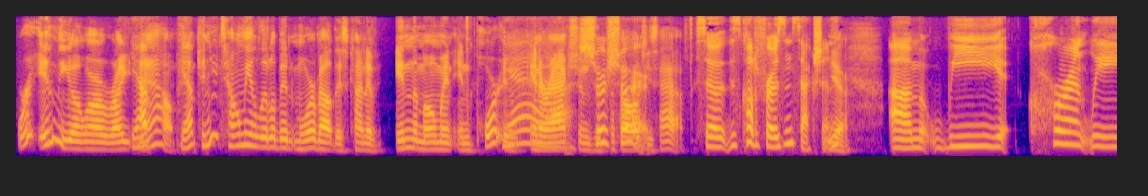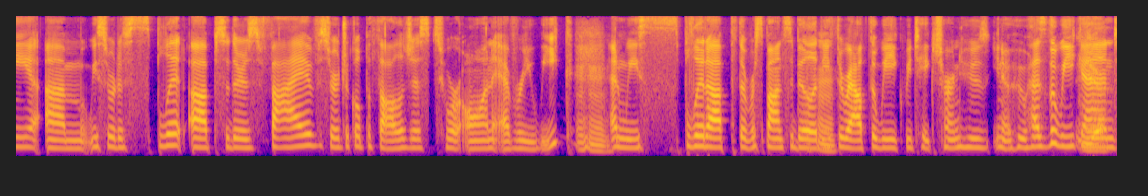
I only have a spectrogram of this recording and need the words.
we're in the OR right Yep, now. yep. Can you tell me a little bit more about this kind of in the moment important Yeah, interactions sure, that sure. have?" So this is called a frozen section. Yeah. Um, we currently um, we sort of split up. So there's five surgical pathologists who are on every week, Mm-hmm. and we split up the responsibility throughout the week. We take turn who's you know who has the weekend.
